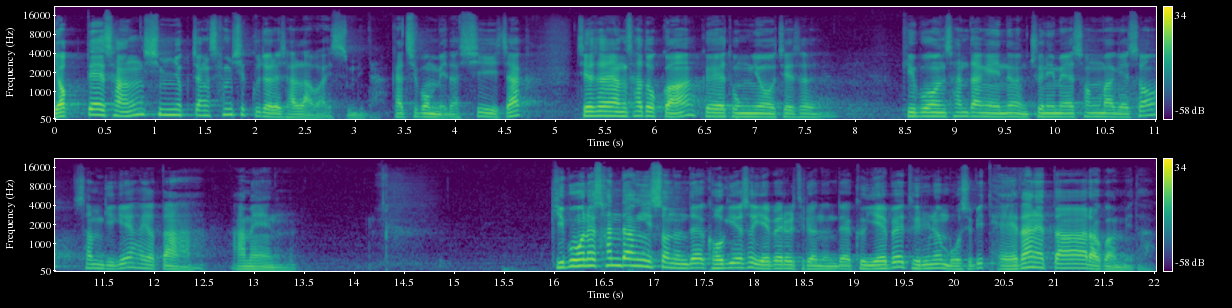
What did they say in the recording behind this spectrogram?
역대상 16장 39절에 잘 나와 있습니다. 같이 봅니다. 시작. 제사장 사독과 그의 동료 제사 기브온 산당에 있는 주님의 성막에서 섬기게 하였다. 아멘. 기부원에 산당이 있었는데 거기에서 예배를 드렸는데 그 예배 드리는 모습이 대단했다라고 합니다.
